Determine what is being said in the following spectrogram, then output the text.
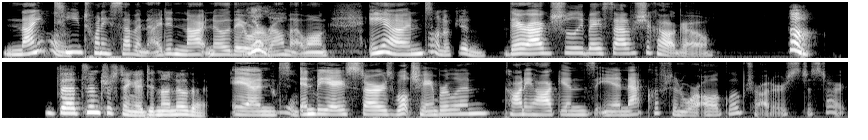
1927. I did not know they were Really? around that long. And Oh no kidding. they're actually based out of Chicago. Huh. That's interesting. I did not know that. And Cool. NBA stars Wilt Chamberlain, Connie Hawkins, and Nat Clifton were all Globetrotters to start.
